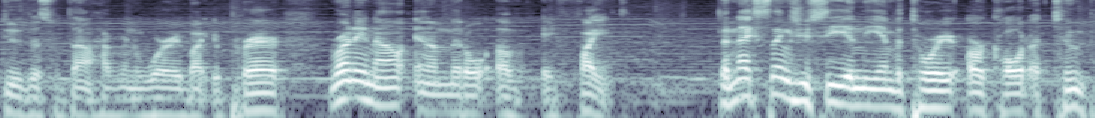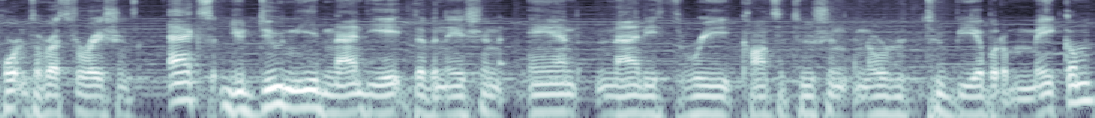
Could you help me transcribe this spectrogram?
do this without having to worry about your prayer running out in the middle of a fight. The next things you see in the inventory are called Attuned Portents of Restorations X. You do need 98 Divination and 93 Constitution in order to be able to make them.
